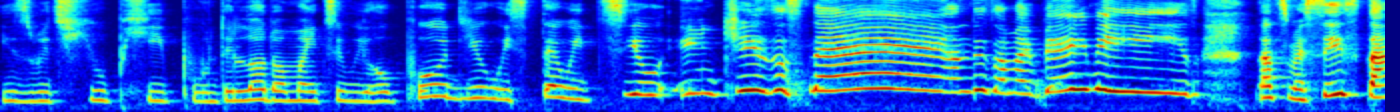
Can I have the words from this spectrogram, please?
is with you people. The lord almighty will uphold you we stay with you in jesus name. And these are my babies. That's my sister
